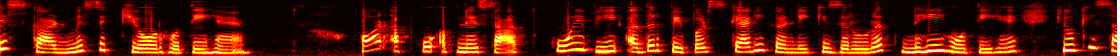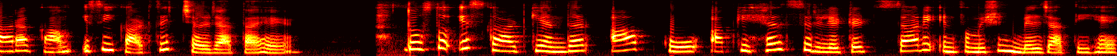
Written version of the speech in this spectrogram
इस कार्ड में सिक्योर होती हैं। और आपको अपने साथ कोई भी अदर पेपर्स कैरी करने की ज़रूरत नहीं होती है, क्योंकि सारा काम इसी कार्ड से चल जाता है। दोस्तों, इस कार्ड के अंदर आपको आपके हेल्थ से रिलेटेड सारी इन्फॉर्मेशन मिल जाती है।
